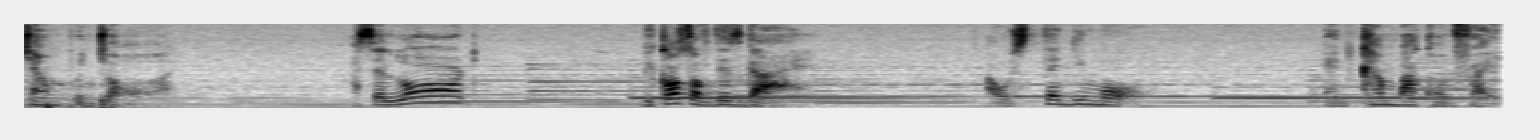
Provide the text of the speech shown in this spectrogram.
jumped with joy. I said, Lord, because of this guy, I will study more and come back on Friday.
